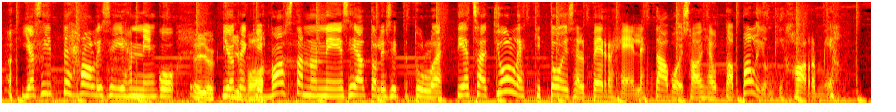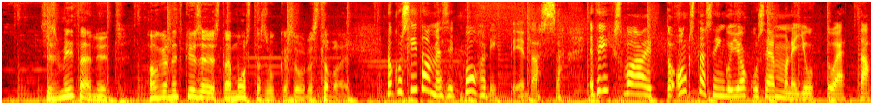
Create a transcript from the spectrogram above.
ja sitten oli siihen niinku oo kiva. jotenkin vastannut, niin sieltä oli sitten tullut, että tiedätkö, että jollekin toiselle perheelle tämä voisi aiheuttaa paljonkin harmia. Siis mitä nyt? Onko nyt kyse jostain mustasukkaisuudesta vai? No kun sitä me sitten pohdittiin tässä. Että eikö vaan, että onko tässä niinku joku semmonen juttu, että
